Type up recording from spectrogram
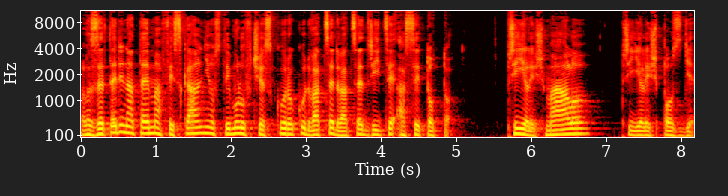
lze tedy na téma fiskálního stimulu v Česku roku 2020 říci asi toto. Příliš málo, příliš pozdě.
